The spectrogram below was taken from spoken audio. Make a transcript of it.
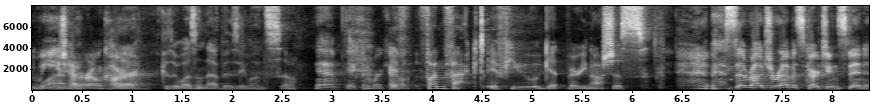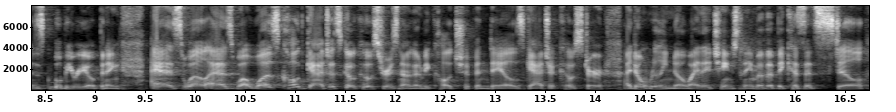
We each had our own car. because it wasn't that busy once. So, Yeah, it can work if, out. fun fact: if you get very nauseous, so Roger Rabbit's Cartoon Spin is will be reopening, as well as what was called Gadgets Go Coaster is now going to be called Chip 'n' Dale's Gadget Coaster. I don't really know why they changed the name of it because it's still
